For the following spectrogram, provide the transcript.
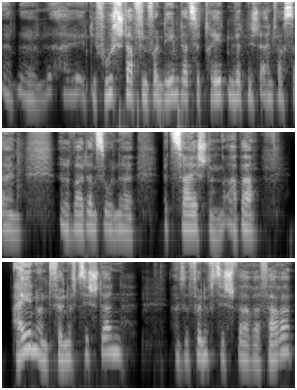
äh, die Fußstapfen von dem da zu treten, wird nicht einfach sein, äh, war dann so eine Bezeichnung. Aber 51 dann, also 50 war er Pfarrer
